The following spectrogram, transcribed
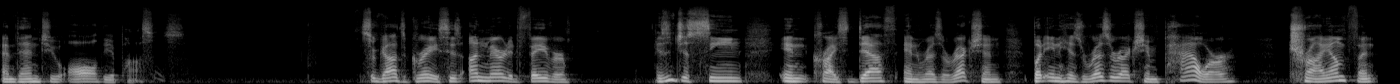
and then to all the apostles. So God's grace, his unmerited favor, isn't just seen in Christ's death and resurrection, but in his resurrection power, triumphant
